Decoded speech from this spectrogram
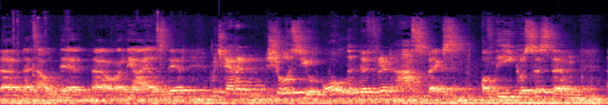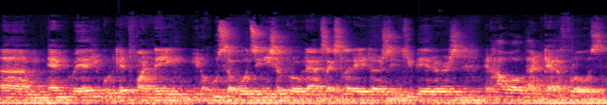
uh, that's out there on the aisles there, which kind of shows you all the different aspects of the ecosystem um, and where you could get funding, you know, who supports initial programs, accelerators, incubators, and how all that kind of flows.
